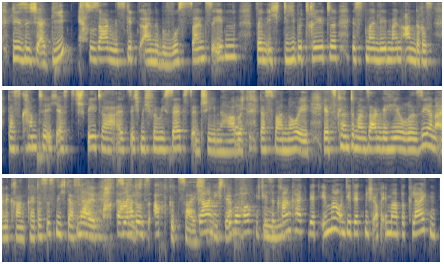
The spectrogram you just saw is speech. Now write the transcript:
die sich ergibt, zu sagen, es gibt eine Bewusstseinsebene. Wenn ich die betrete, ist mein Leben ein anderes. Das kannte ich erst später, als ich mich für mich selbst entschieden habe. Richtig. Das war neu. Jetzt könnte man sagen, wir heorisieren eine Krankheit. Das ist nicht der Fall. Nein, ach, gar Sie hat nicht. uns abgezeichnet. Gar nicht, ja? überhaupt nicht. Diese Krankheit wird immer und die wird mich auch immer begleiten.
